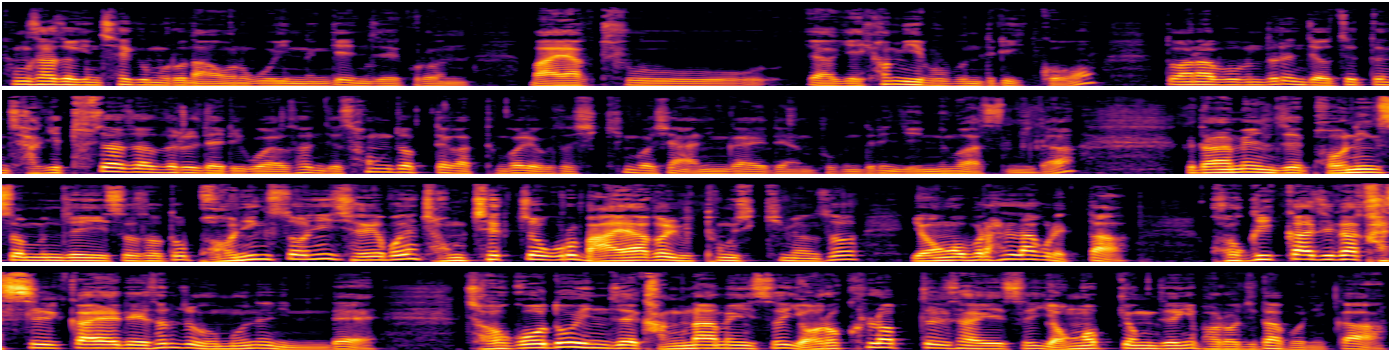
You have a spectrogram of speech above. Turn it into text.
형사적인 책임으로 나오고 있는 게 이제 그런 마약 투약의 혐의 부분들이 있고 또 하나 부분들은 이제 어쨌든 자기 투자자들을 데리고 와서 이제 성접대 같은 걸 여기서 시킨 것이 아닌가에 대한 부분들이 이제 있는 것 같습니다. 그 다음에 이제 버닝썬 문제에 있어서도 버닝썬이 제가 보기엔 정책적으로 마약을 유통시키면서 영업을 하려고 그랬다. 거기까지가 갔을까에 대해서는 좀 의문은 있는데 적어도 이제 강남에 있어 여러 클럽들 사이에서 영업 경쟁이 벌어지다 보니까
